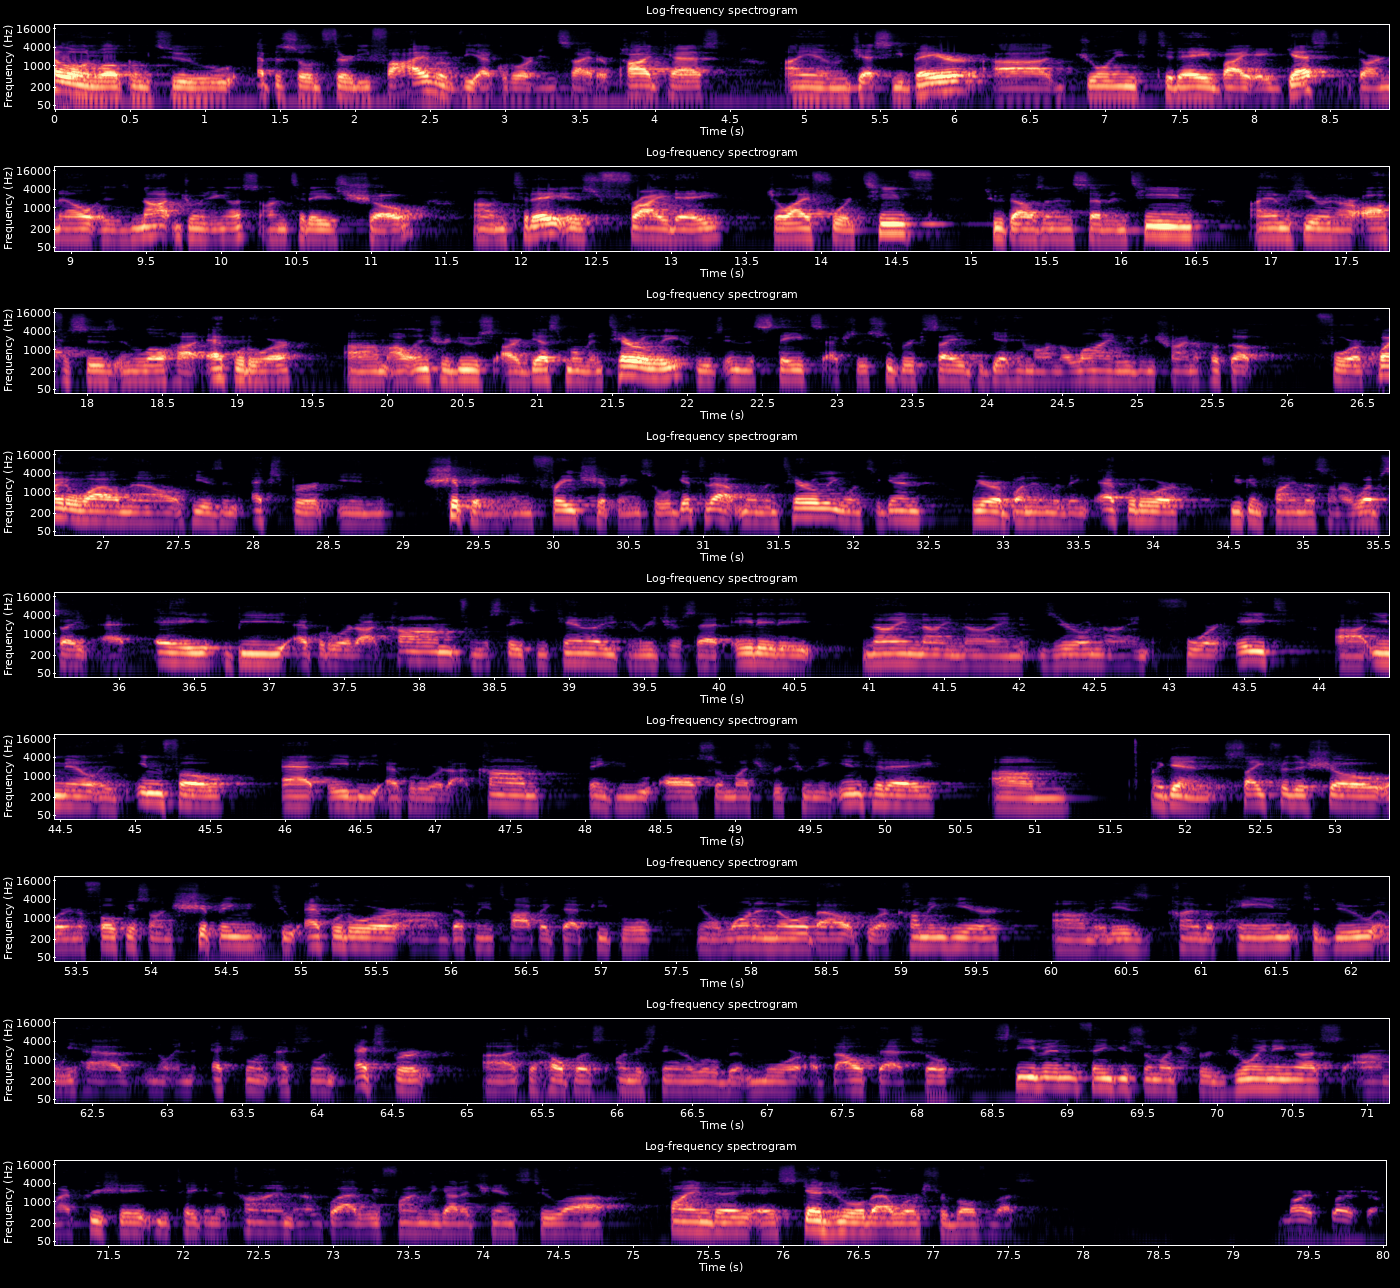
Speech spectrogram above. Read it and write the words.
Hello and welcome to episode 35 of the Ecuador Insider podcast. I am Jesse Bayer, uh, joined today by a guest. Darnell is not joining us on today's show. Um, today is Friday, July 14th, 2017. I am here in our offices in Loja, Ecuador. Um, I'll introduce our guest momentarily, who's in the States. Actually, super excited to get him on the line. We've been trying to hook up for quite a while now. He is an expert in shipping, and freight shipping. So we'll get to that momentarily. Once again, we are Abundant Living Ecuador. You can find us on our website at abecuador.com. From the States and Canada, you can reach us at 888 999 0948. Uh, email is info at abecuador.com. Thank you all so much for tuning in today. Um, again, psyched for this show. We're going to focus on shipping to Ecuador. Um, definitely a topic that people you know want to know about who are coming here. Um, it is kind of a pain to do, and we have you know an excellent, excellent expert uh, to help us understand a little bit more about that. So, Stephen, thank you so much for joining us. Um, I appreciate you taking the time, and I'm glad we finally got a chance to uh, find a, a schedule that works for both of us. My pleasure.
